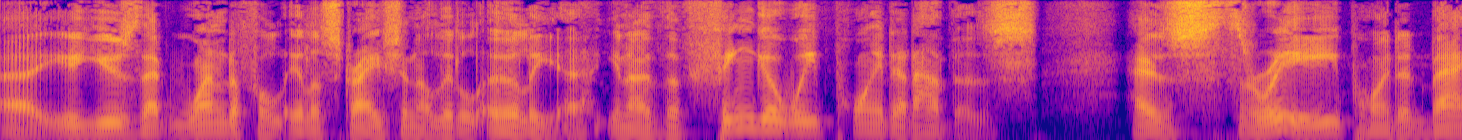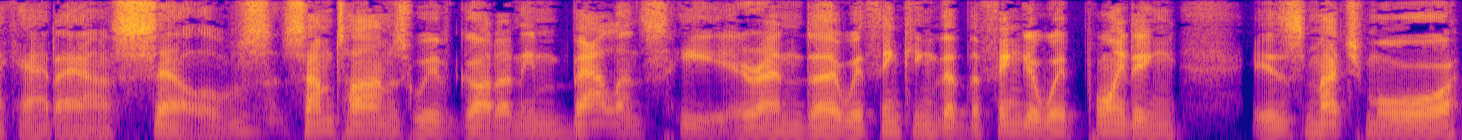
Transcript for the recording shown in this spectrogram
Uh, you used that wonderful illustration a little earlier. You know, the finger we point at others has three pointed back at ourselves. Sometimes we've got an imbalance here, and uh, we're thinking that the finger we're pointing is much more,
